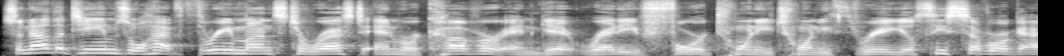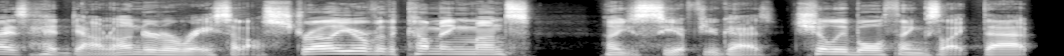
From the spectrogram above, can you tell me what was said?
So now the teams will have three months to rest and recover and get ready for 2023. You'll see several guys head down under to race at Australia over the coming months. Uh, you'll see a few guys at Chili Bowl, things like that.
